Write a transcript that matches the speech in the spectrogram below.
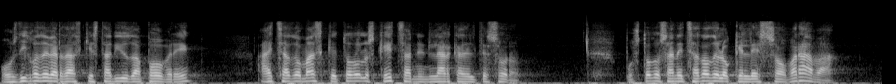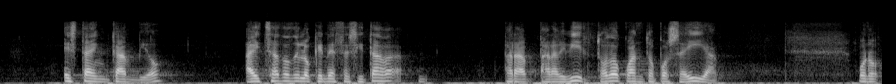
os digo de verdad que esta viuda pobre ha echado más que todos los que echan en el arca del tesoro. Pues todos han echado de lo que les sobraba. Esta, en cambio, ha echado de lo que necesitaba para, vivir, todo cuanto poseía. Bueno,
